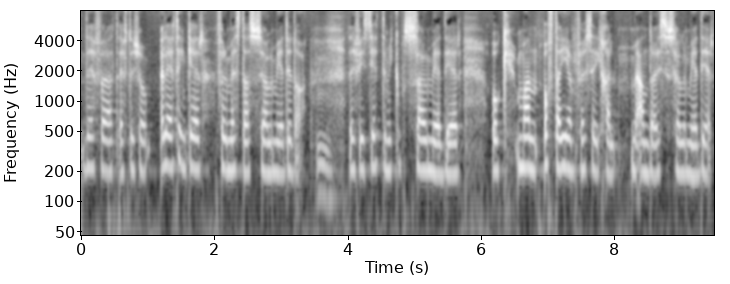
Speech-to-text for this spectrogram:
Det är för att eftersom, eller jag tänker för det mesta sociala medier idag. Det finns jättemycket på sociala medier och man ofta jämför sig själv med andra i sociala medier.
